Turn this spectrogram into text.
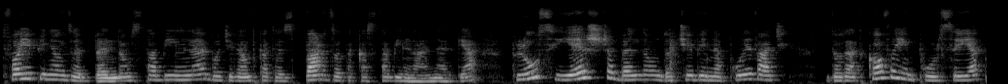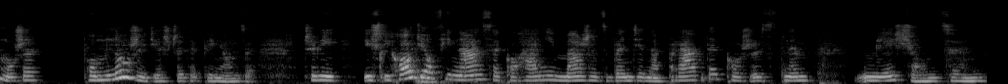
Twoje pieniądze będą stabilne, bo dziewiątka to jest bardzo taka stabilna energia, plus jeszcze będą do Ciebie napływać dodatkowe impulsy, jak może pomnożyć jeszcze te pieniądze. Czyli jeśli chodzi o finanse, kochani, marzec będzie naprawdę korzystnym miesiącem.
